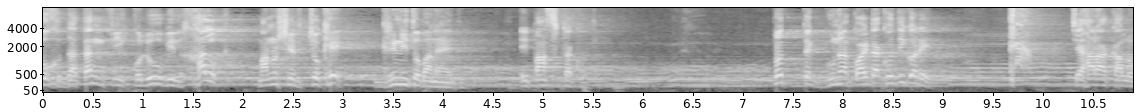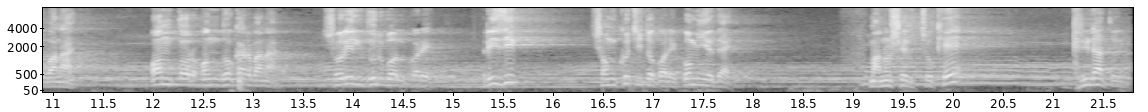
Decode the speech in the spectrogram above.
বুখদাতান ফি কলুবিল খালক, মানুষের চোখে ঘৃণিত বানায় দিবে। এই পাঁচটা ক্ষতি। প্রত্যেক গুণা কয়টা ক্ষতি করে? চেহারা কালো বানায়, অন্তর অন্ধকার বানায়, শরীর দুর্বল করে, রিজিক সংকুচিত করে, কমিয়ে দেয়। মানুষের চোখে ঘৃণা তৈরি।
